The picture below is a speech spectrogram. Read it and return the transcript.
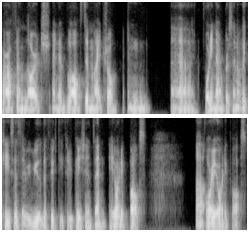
are often large and involve the mitral in 49% uh, of the cases they reviewed, the 53 patients, and aortic valves uh, or aortic valves.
